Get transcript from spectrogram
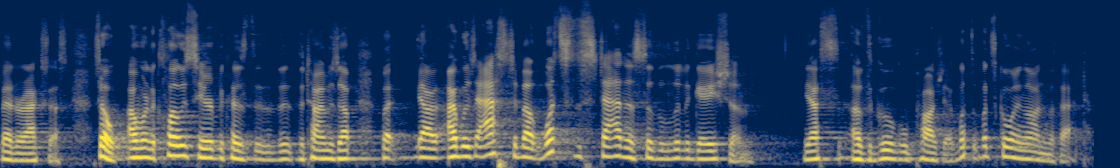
better access. So I want to close here because the, the, the time is up, but yeah, I was asked about what's the status of the litigation yes, of the Google project. What's, what's going on with that?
